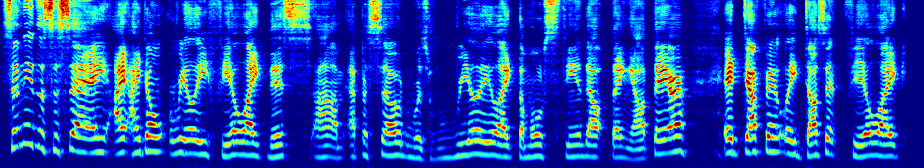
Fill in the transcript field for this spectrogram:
So needless to say, I, I don't really feel like this um, episode was really like the most standout thing out there. It definitely doesn't feel like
